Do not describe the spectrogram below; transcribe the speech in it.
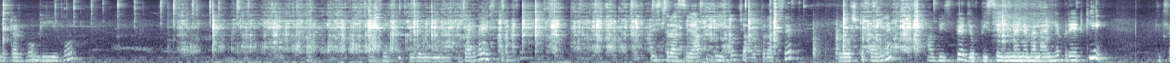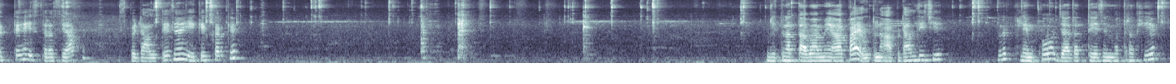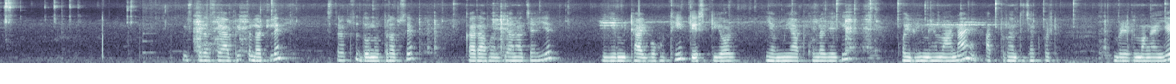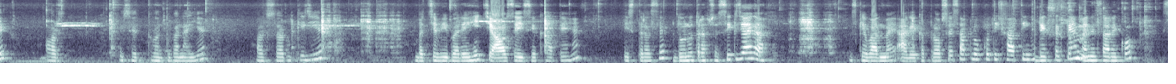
बटर हो, घी हो। कर दें इस तरह से। इस तरह से आप घी को चारों तरफ़ से रोस्ट कर लें। अब इस पर जो पीसेज मैंने बनाई है ब्रेड की, देख सकते हैं, इस तरह से आप इस पर डालते जाएँ एक एक करके। जितना तवा में आ पाए उतना आप डाल दीजिए। मतलब फ्लेम को ज़्यादा तेज़ मत रखिए। इस तरह से आप भी पलट लें। इस तरफ़ से, दोनों तरफ़ से करा हो जाना चाहिए। ये मिठाई बहुत ही टेस्टी और यम्मी आपको लगेगी, कोई भी मेहमान आए, आप तुरंत झटपट ब्रेड मंगाइए और इसे तुरंत बनाइए और सर्व कीजिए। बच्चे भी बड़े ही चाव से इसे खाते हैं। इस तरह से दोनों तरफ़ से सीख जाएगा। उसके बाद मैं आगे का प्रोसेस आप लोग को दिखाती हूँ। देख सकते हैं, मैंने सारे को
